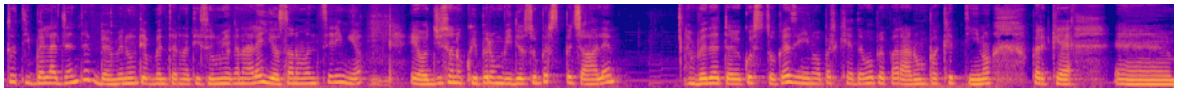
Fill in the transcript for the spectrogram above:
tutti bella gente, benvenuti e bentornati sul mio canale, io sono Manzeri Mio e oggi sono qui per un video super speciale. Vedete questo casino perché devo preparare un pacchettino perché eh,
